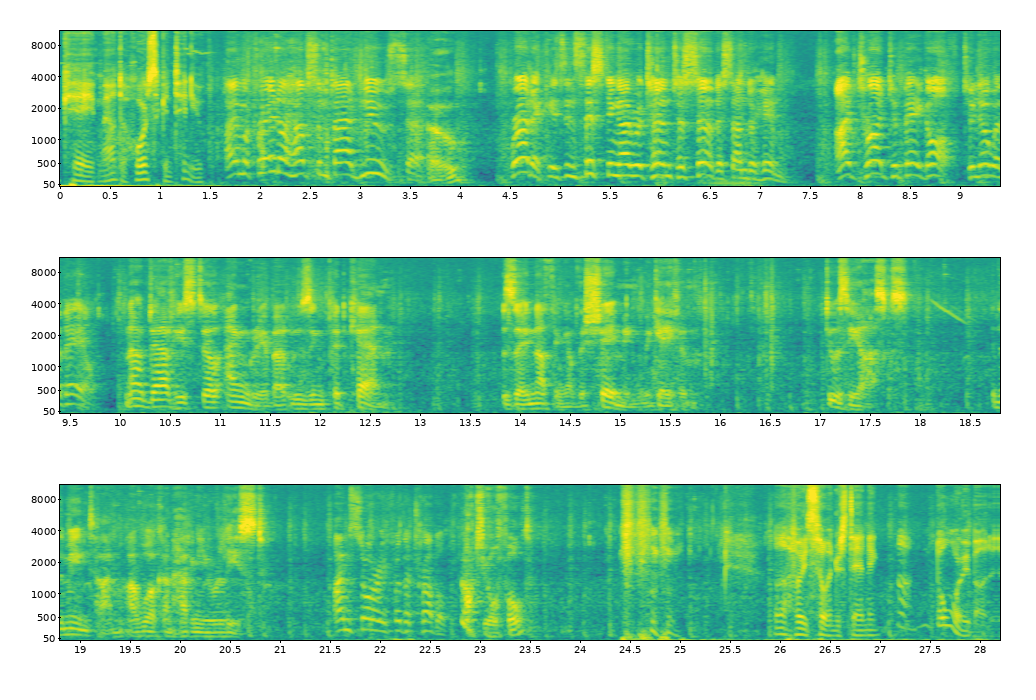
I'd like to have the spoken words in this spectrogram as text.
Okay, mount a horse to continue. I'm afraid I have some bad news, sir. Oh? Braddock is insisting I return to service under him. I've tried to beg off, to no avail. No doubt he's still angry about losing Pitcairn. To say nothing of the shaming we gave him. Do as he asks. In the meantime, I'll work on having you released. I'm sorry for the trouble. Not your fault. Oh, he's so understanding. Oh, don't worry about it.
